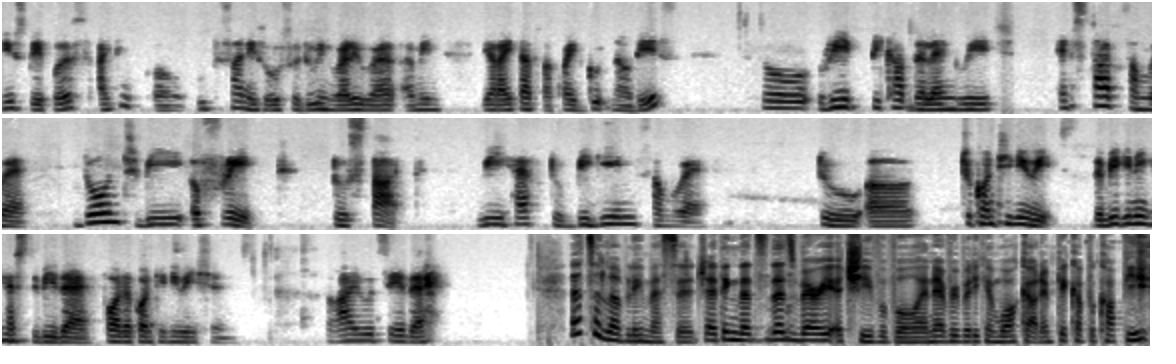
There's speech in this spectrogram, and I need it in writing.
newspapers. I think uh, Utusan is also doing very well. I mean, their write-ups are quite good nowadays. So read, pick up the language, and start somewhere. Don't be afraid to start. We have to begin somewhere to uh, to continue it. The beginning has to be there for the continuation. So I would say that. That's a lovely message. I think that's that's very achievable, and everybody can walk out and pick up a copy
